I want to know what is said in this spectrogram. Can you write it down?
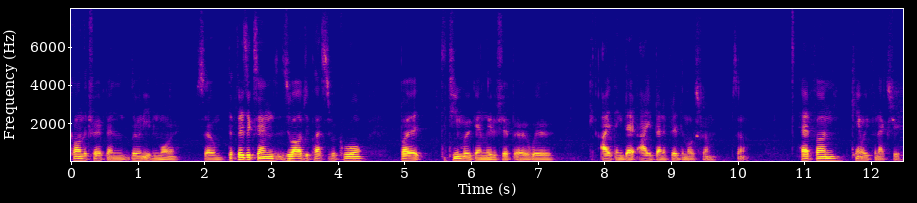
go on the trip and learn even more. So the physics and zoology classes were cool, but the teamwork and leadership are where I think that I benefited the most from. So had fun. Can't wait for next year.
